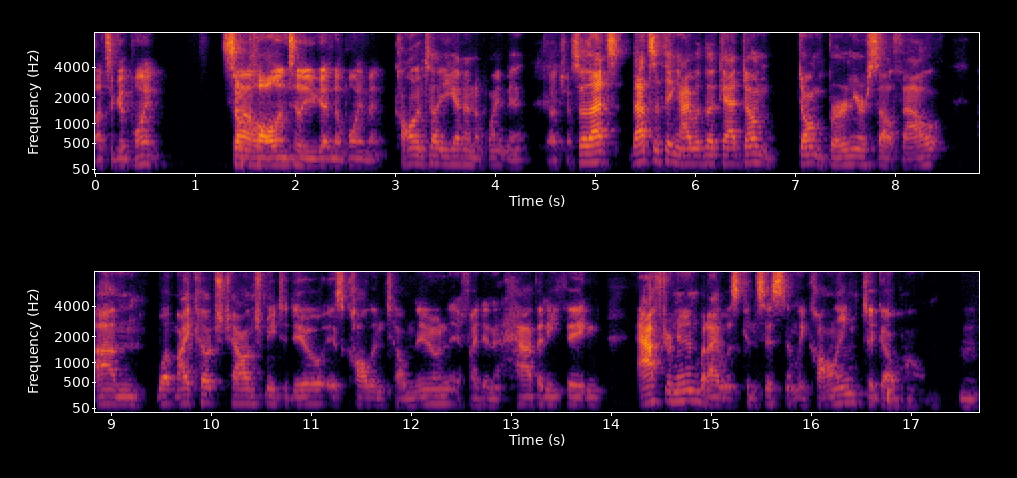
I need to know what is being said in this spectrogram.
That's a good point. So, So call until you get an appointment. call until you get an appointment. Gotcha. So that's that's the thing I would look at. Don't don't burn yourself out. Um, what my coach challenged me to do is call until noon. If I didn't have anything afternoon, but I was consistently calling to go home. Mm.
